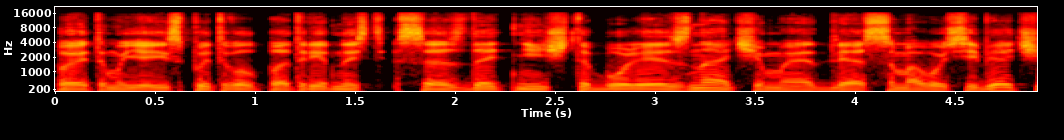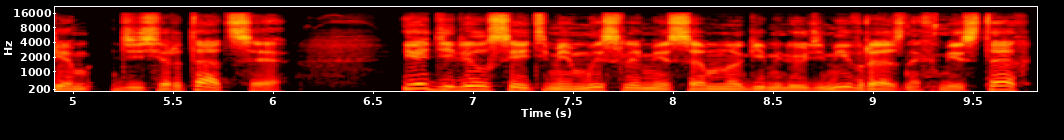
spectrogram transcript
Поэтому я испытывал потребность создать нечто более значимое для самого себя, чем диссертация — я делился этими мыслями со многими людьми в разных местах,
